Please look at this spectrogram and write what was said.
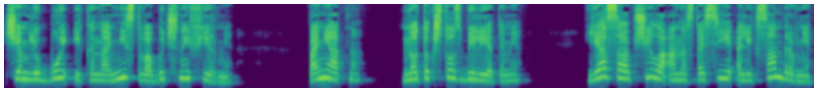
чем любой экономист в обычной фирме». «Понятно. Но так что с билетами?» Я сообщила Анастасии Александровне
